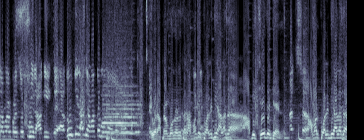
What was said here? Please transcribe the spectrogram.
দেওয়ার পরে তো তুমি রাগি এত কি রাগি? আমার তো মনে হলো এবার আপনার মনে হলো তাহলে আমাদের কোয়ালিটি আলাদা। আপনি খেয়ে দেখেন। আচ্ছা। আমার কোয়ালিটি আলাদা।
